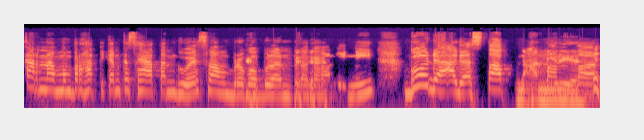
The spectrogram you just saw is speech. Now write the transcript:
karena memperhatikan kesehatan gue selama beberapa bulan belakangan ini, gue udah agak stop Nahan diri ya.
